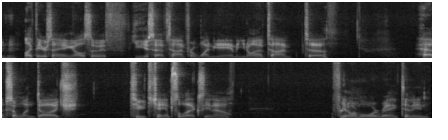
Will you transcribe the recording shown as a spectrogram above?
Mhm. Like they were saying, also if you just have time for one game and you don't have time to have someone dodge two champ selects, you know, for Yep. normal or ranked. I mean,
